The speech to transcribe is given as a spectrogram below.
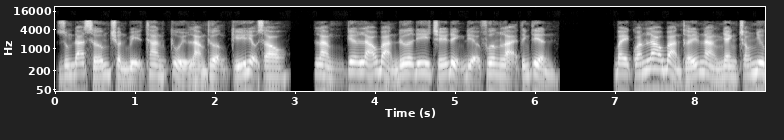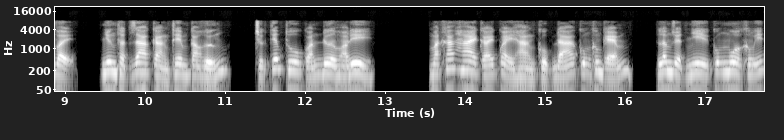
Dung đã sớm chuẩn bị than tuổi làm thượng ký hiệu sau, làm kia lão bản đưa đi chế định địa phương lại tính tiền. Bày quán lao bản thấy nàng nhanh chóng như vậy, nhưng thật ra càng thêm cao hứng, trực tiếp thu quán đưa hóa đi. Mặt khác hai cái quẩy hàng cục đá cũng không kém, Lâm Duyệt Nhi cũng mua không ít.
